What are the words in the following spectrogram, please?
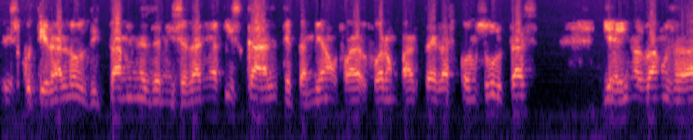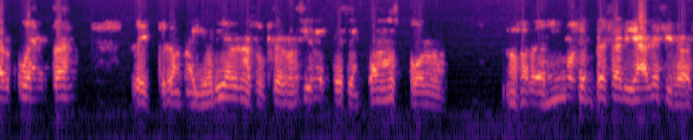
discutirá los dictámenes de miscelánea fiscal, que también fueron parte de las consultas, y ahí nos vamos a dar cuenta de que la mayoría de las observaciones presentadas por los organismos empresariales y las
